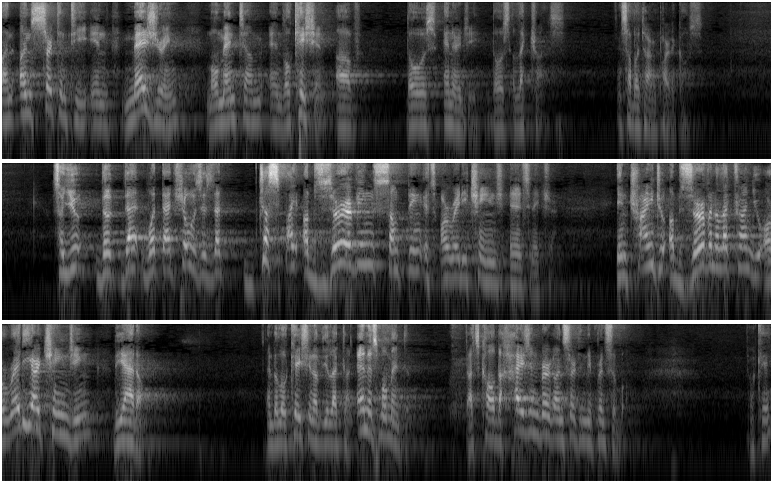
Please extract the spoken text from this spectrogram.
an uncertainty in measuring momentum and location of those energy, those electrons and subatomic particles. So you, the, that, what that shows is that just by observing something, it's already changed in its nature in trying to observe an electron, you already are changing the atom and the location of the electron and its momentum. That's called the Heisenberg uncertainty principle. Okay?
